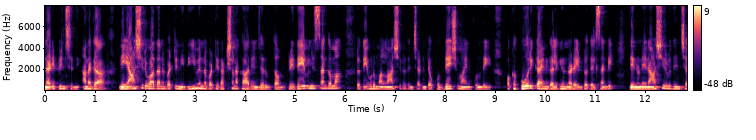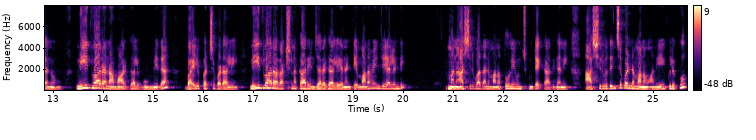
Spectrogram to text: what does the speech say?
నడిపించింది. అనగా నీ ఆశీర్వాదాన్ని బట్టి నీ దీవెన బట్టి రక్షణ కార్యం జరుగుతూ ఉంది. ప్రియ దేవుని సంగమా దేవుడు మనల్ని ఆశీర్వదించాడంటే ఒక ఉద్దేశం ఆయనకు ఉంది ఒక కోరిక ఆయన కలిగి ఉన్నాడు. ఏంటో తెలుసండి? నేను నేను ఆశీర్వదించాను. నీ ద్వారా నా మార్గాలు భూమి మీద బయలుపరచబడాలి. నీ ద్వారా రక్షణ కార్యం జరగాలి అని అంటే మనం ఏం చేయాలండి? మన ఆశీర్వాదాన్ని మనతోనే ఉంచుకుంటే కాదు కానీ ఆశీర్వదించబడిన మనం అనేకులకు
